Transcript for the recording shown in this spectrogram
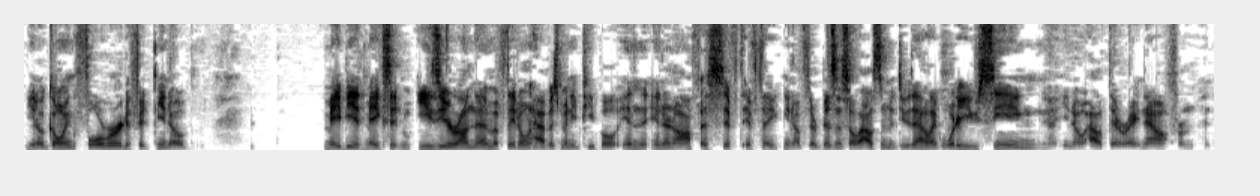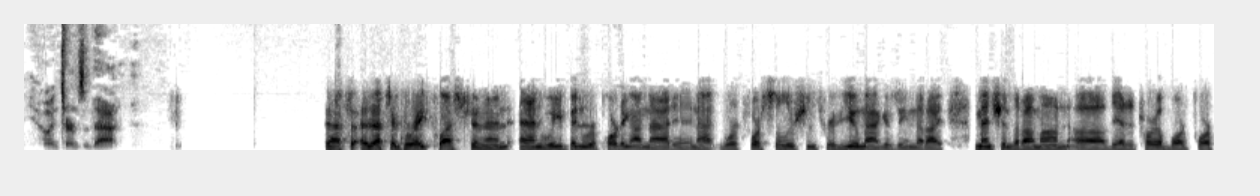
you know, going forward, if it you know maybe it makes it easier on them if they don't have as many people in in an office if if they you know if their business allows them to do that? Like what are you seeing uh, you know out there right now from you know in terms of that that's a, that's a great question, and and we've been reporting on that in that Workforce Solutions Review magazine that I mentioned that I'm on uh, the editorial board for.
